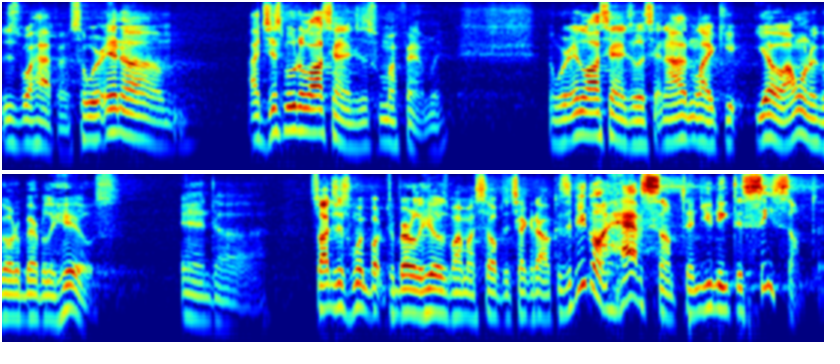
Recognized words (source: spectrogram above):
this is what happened. So we're in um, I just moved to Los Angeles with my family, and we're in Los Angeles, and I'm like, yo, I want to go to Beverly Hills, and uh, so I just went to Beverly Hills by myself to check it out. Because if you're gonna have something, you need to see something.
